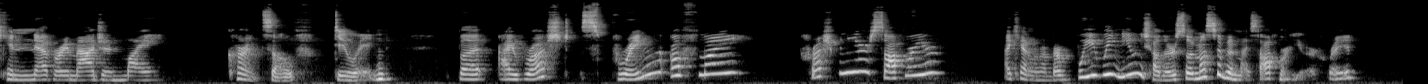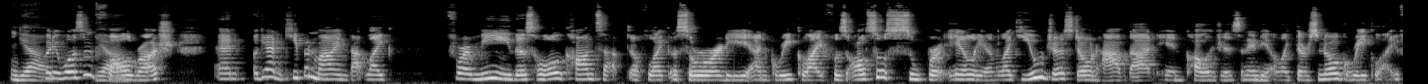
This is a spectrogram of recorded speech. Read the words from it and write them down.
can never imagine my current self doing. But I rushed spring of my freshman year, sophomore year. I can't remember. We we knew each other, so it must have been my sophomore year, right? Yeah. But it wasn't Yeah. fall rush. And again, keep in mind that like for me, this whole concept of like a sorority and Greek life was also super alien. Like you just don't have that in colleges in India. Like there's no Greek life.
